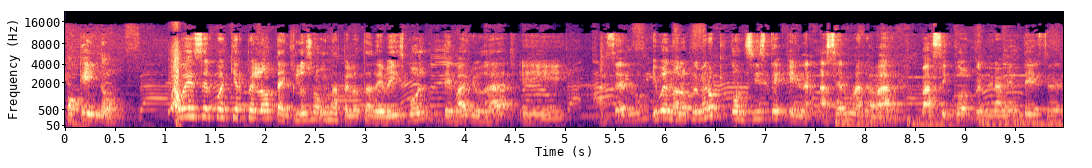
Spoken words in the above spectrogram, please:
Ok, no. Puede ser cualquier pelota, incluso una pelota de béisbol te va a ayudar eh, a hacerlo. Y bueno, lo primero que consiste en hacer malabar básico, primeramente es tener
